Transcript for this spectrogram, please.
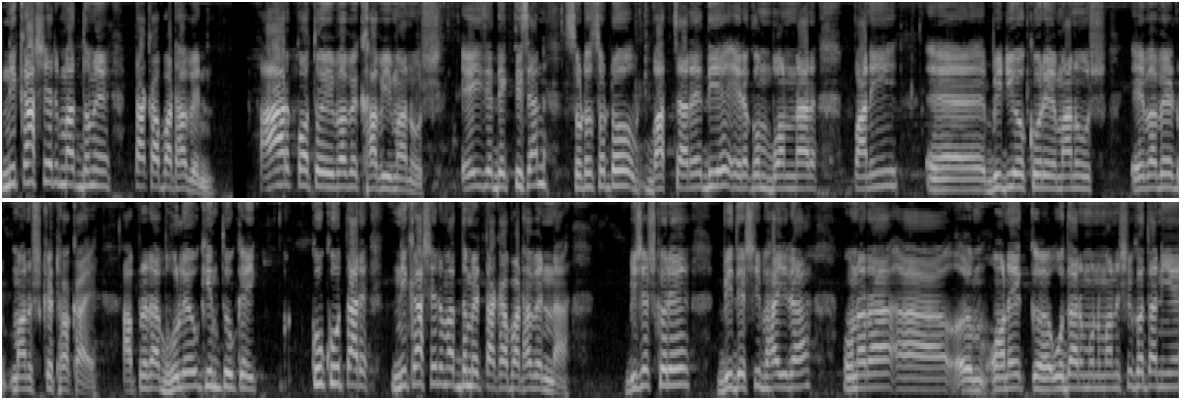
নিকাশের মাধ্যমে টাকা পাঠাবেন। আর কত এইভাবে খাবি মানুষ? এই যে দেখতেছেন, ছোট ছোট বাচ্চারে দিয়ে এরকম বন্যার পানি ভিডিও করে মানুষ এভাবে মানুষকে ঠকায়। আপনারা ভুলেও কিন্তু এই কুকুর তার নিকাশের মাধ্যমে টাকা পাঠাবেন না। বিশেষ করে বিদেশি ভাইরা, ওনারা অনেক উদার মন মানসিকতা নিয়ে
